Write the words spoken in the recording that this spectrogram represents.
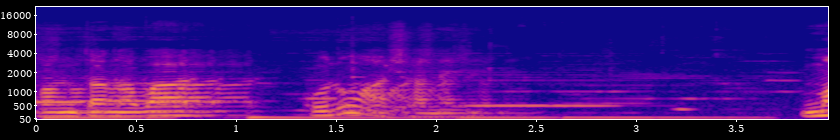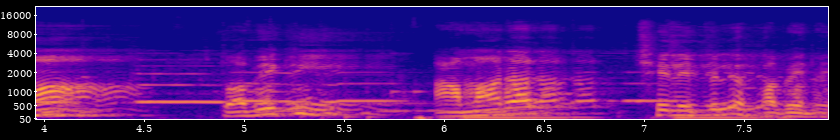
সন্তান হবার কোনো আশা নেই। মা, তবে কি আমার আর ছেলে পেলে হবে না?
